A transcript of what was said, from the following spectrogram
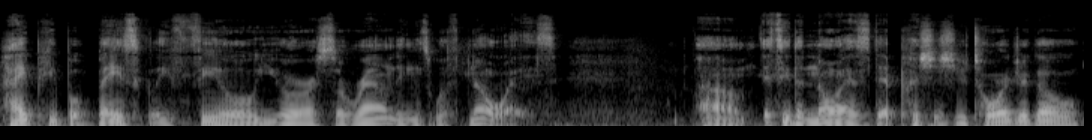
Hype people basically fill your surroundings with noise. Um, it's either noise that pushes you toward your goal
